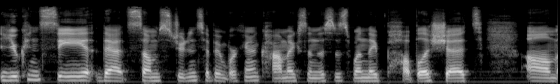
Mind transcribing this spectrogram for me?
you can see that some students have been working on comics, and this is when they publish it um,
